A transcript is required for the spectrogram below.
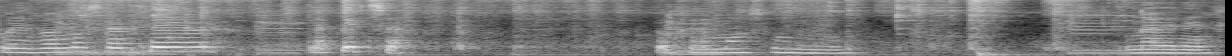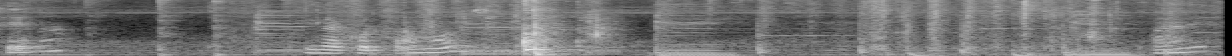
pues vamos a hacer la pizza. Cogemos una berenjena y la cortamos. ¿Vale?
